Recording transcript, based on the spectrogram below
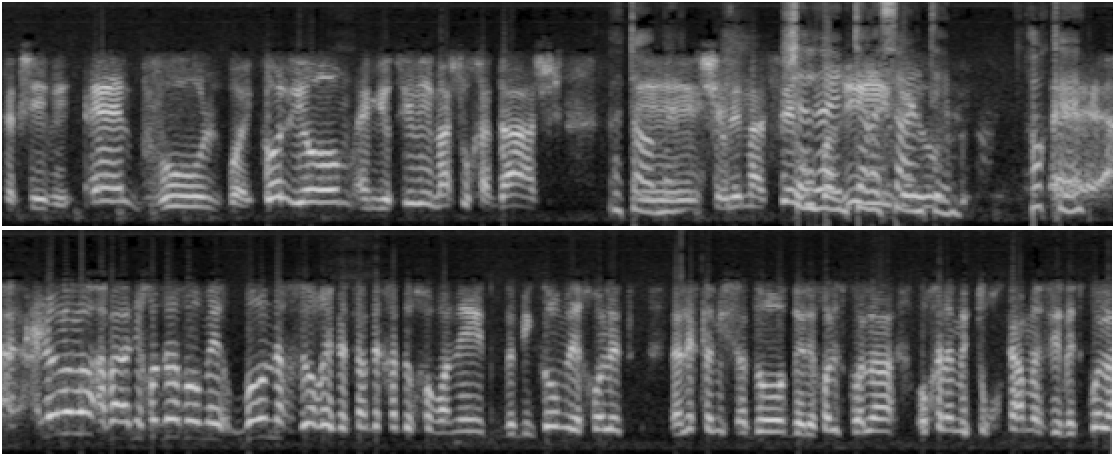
תקשיבי, אין גבול, בואי, כל יום הם יוצאים עם משהו חדש, אתה אומר, אה, שלמעשה של הוא בריא. של אינטרסנטים. אוקיי. אה, לא, לא, לא, אבל אני חוזר ואומר, בואו נחזור רגע צד אחד אחורנית, ובמקום לאכול את ללכת למסעדות ולאכול את כל האוכל המתוחכם הזה ואת כל ה...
